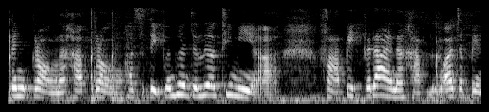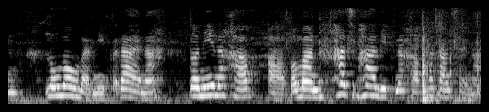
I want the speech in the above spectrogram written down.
เป็นกล่องนะครับ กล่องพลาสติกเพื่อนๆจะเลือกที่มีฝาปิดก็ได้นะครับ หรือว่าจะเป็นโล่งๆแบบนี้ก็ได้นะ ตัวนี้นะครับประมาณ 55 ลิตรนะครับถ้าการใส่น้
